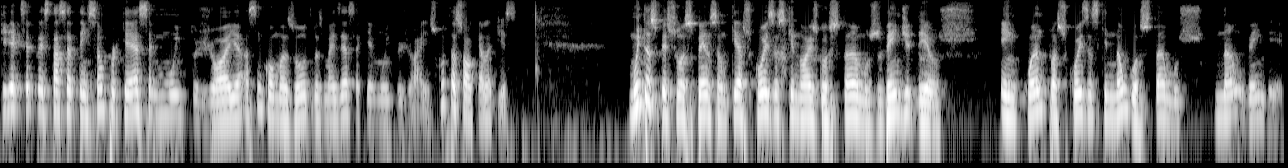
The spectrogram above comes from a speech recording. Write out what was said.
queria que você prestasse atenção, porque essa é muito joia, assim como as outras, mas essa aqui é muito joia. Escuta só o que ela diz. Muitas pessoas pensam que as coisas que nós gostamos vêm de Deus, enquanto as coisas que não gostamos não vêm dele.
